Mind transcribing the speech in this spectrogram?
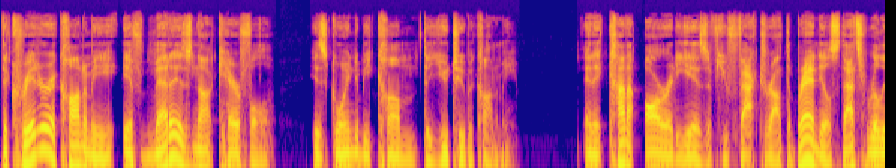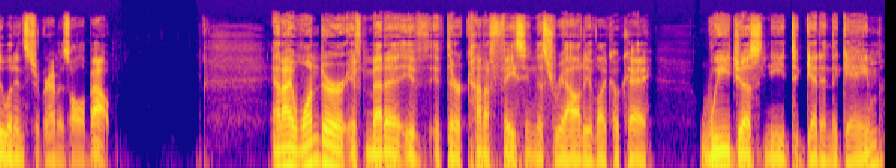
the creator economy, if Meta is not careful, is going to become the YouTube economy. And it kind of already is if you factor out the brand deals. That's really what Instagram is all about. And I wonder if Meta, if if they're kind of facing this reality of like, okay, we just need to get in the game.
